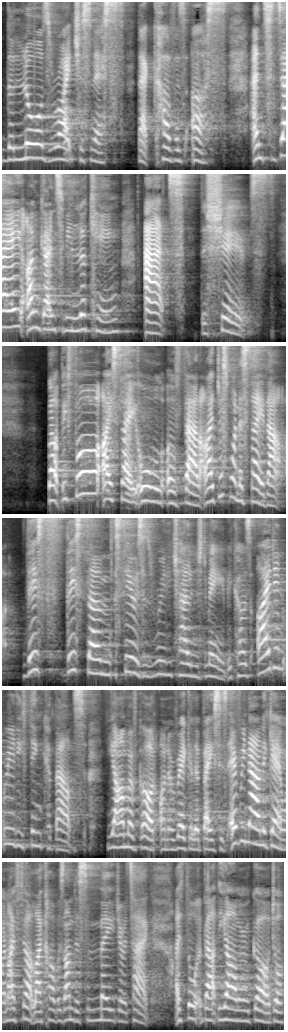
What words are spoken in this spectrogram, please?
the Lord's righteousness that covers us. And today I'm going to be looking at the shoes. But before I say all of that, I just want to say that this, this um, series has really challenged me because I didn't really think about the armor of God on a regular basis. Every now and again, when I felt like I was under some major attack, I thought about the armor of God. Or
